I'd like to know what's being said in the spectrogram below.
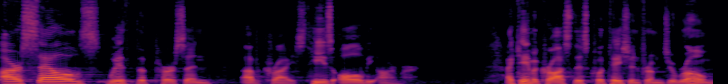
ourselves with the person of Christ. He's all the armor. I came across this quotation from Jerome.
